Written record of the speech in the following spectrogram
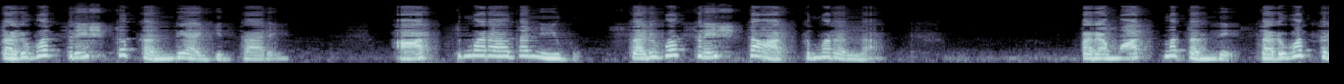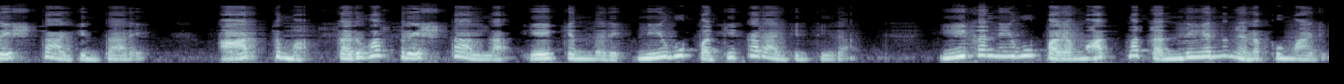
ಸರ್ವಶ್ರೇಷ್ಠ ತಂದೆ ಆಗಿದ್ದಾರೆ. ಆತ್ಮರಾದ ನೀವು ಸರ್ವಶ್ರೇಷ್ಠ ಆತ್ಮರಲ್ಲ. ಪರಮಾತ್ಮ ತಂದೆ ಸರ್ವಶ್ರೇಷ್ಠ ಆಗಿದ್ದಾರೆ. ಆತ್ಮ ಸರ್ವಶ್ರೇಷ್ಠ ಅಲ್ಲ, ಏಕೆಂದರೆ ನೀವು ಪತಿತರಾಗಿದ್ದೀರಾ ಈಗ ನೀವು ಪರಮಾತ್ಮ ತಂದೆಯನ್ನು ನೆನಪು ಮಾಡಿ.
